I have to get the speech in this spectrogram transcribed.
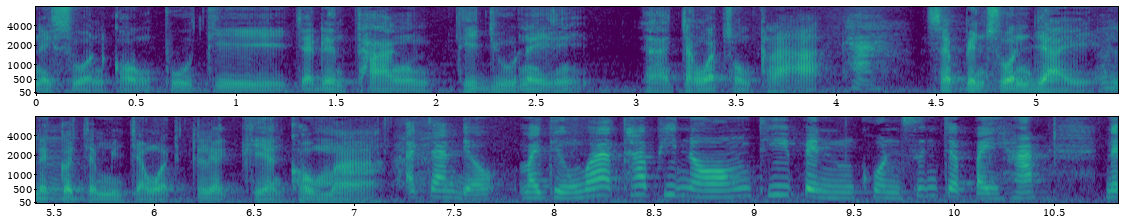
ในส่วนของผู้ที่จะเดินทางที่อยู่ในเอ่อจังหวัดสงขลาค่ะ จะเป็นส่วนใหญ่และก็จะมีจังหวัดใกล้เคียงเข้ามา อาจารย์เดี๋ยวหมายถึงว่าถ้าพี่น้องที่เป็นคนซึ่งจะไปฮัทใน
